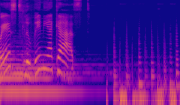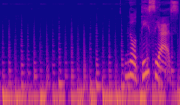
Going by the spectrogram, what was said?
es Slovenia Cast. Noticias.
